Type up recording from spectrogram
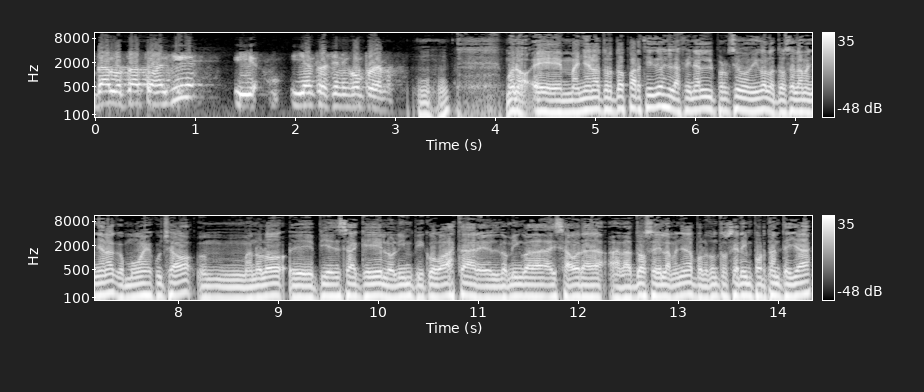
da los datos allí y, y entra sin ningún problema. Bueno, eh, mañana otros dos partidos. En la final el próximo domingo a las 12 de la mañana, como hemos escuchado, mm, Manolo eh, piensa que el Olímpico va a estar el domingo a esa hora a las 12 de la mañana, por lo tanto será importante ya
